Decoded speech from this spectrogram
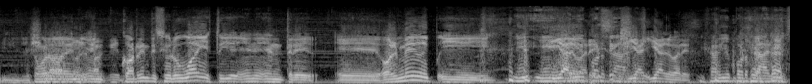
y le Bueno, llevaba en, todo el en paquete. Corrientes y Uruguay estoy en- entre eh, Olmedo y, y, Y- y y Javier Álvarez. Y, y Álvarez. Y Javier Portales.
